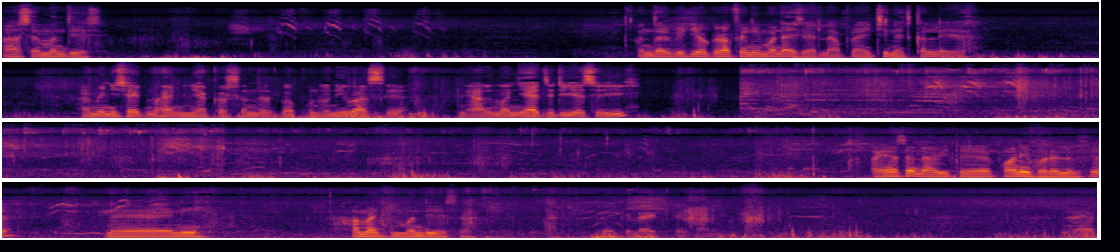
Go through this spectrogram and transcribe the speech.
આ છે મંદિર. અંદર વિડીયોગ્રાફીની મનાય છે એટલે આપણે અહીંથી જ કરી લઈએ. સામેની સાઈડમાં છે ને, ત્યાં કરશનદાસ બાપુનો નિવાસ છે. ને હાલમાં ત્યાં જ રહીએ છે એ અહીંયા છે ને આવી રીતે પાણી ભરેલું છે ને એની સામે જ મંદિર છે.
